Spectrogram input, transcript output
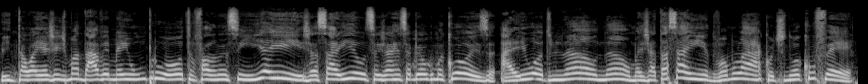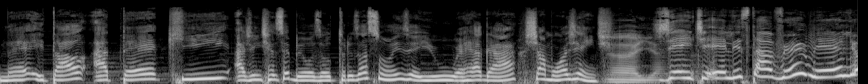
Então aí a gente mandava e-mail um pro outro, falando assim: e aí, já saiu? Você já recebeu alguma coisa? Aí o outro, não, não, mas já tá saindo, vamos lá, continua com fé, né? E tal, até que a gente recebeu as autorizações e aí o RH chamou a gente. Ai, ai. Gente, ele está vermelho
